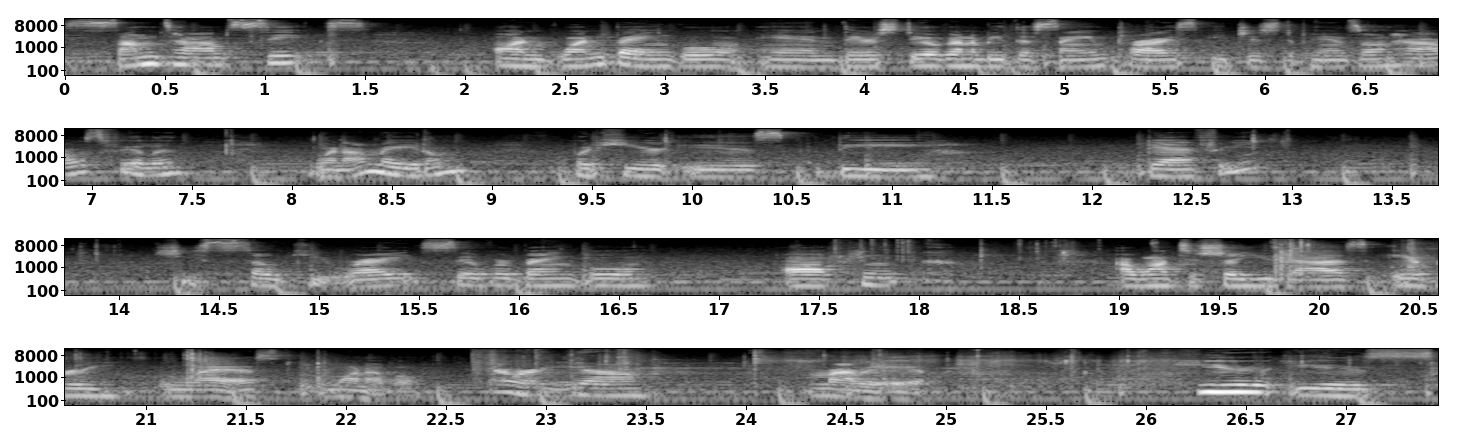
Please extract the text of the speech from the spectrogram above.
sometimes six on one bangle and they're still gonna be the same price. It just depends on how I was feeling when I made them. But here is the Daffy. She's so cute, right? Silver bangle, all pink. I want to show you guys every last one of them. All right, y'all. My bad. Here is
